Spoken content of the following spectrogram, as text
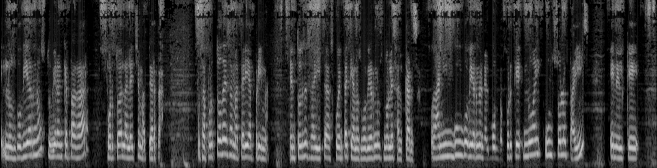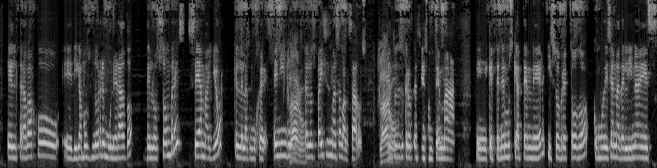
los gobiernos tuvieran que pagar por toda la leche materna? o sea, por toda esa materia prima. Entonces ahí te das cuenta que a los gobiernos no les alcanza, o a ningún gobierno en el mundo, porque no hay un solo país en el que el trabajo, eh, digamos, no remunerado de los hombres sea mayor que el de las mujeres, en ninguno, hasta en los países más avanzados. Entonces creo que sí es un tema eh, que tenemos que atender y sobre todo, como dice Adelina, es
